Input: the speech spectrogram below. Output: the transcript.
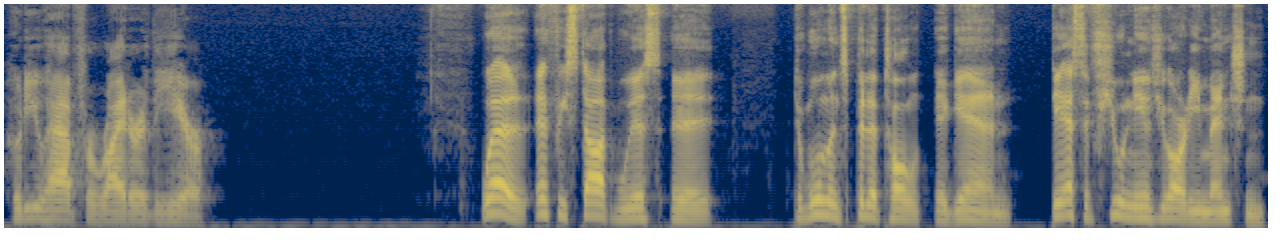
who do you have for Rider of the Year? Well, if we start with uh, the women's peloton again, there's a few names you already mentioned.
